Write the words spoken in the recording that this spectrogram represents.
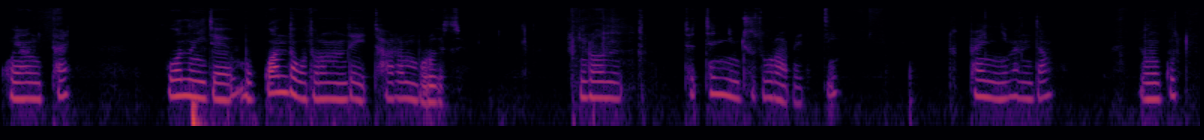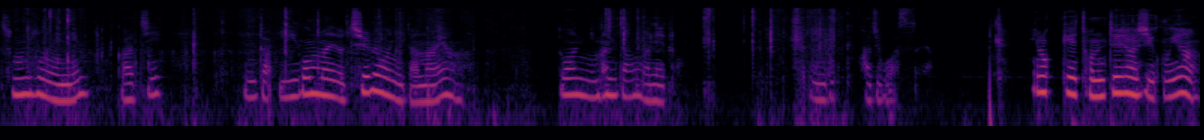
고양이 탈 이거는 이제 못 구한다고 들었는데 잘은 모르겠어요. 이런 태태님 주소라 뱉지 두파이님 1장 눈꽃 숨소님까지 진짜 이것만 해도 700원이잖아요. 또한님 한 장만 해도 이렇게 가지고 왔어요. 이렇게 전체샷이고요.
